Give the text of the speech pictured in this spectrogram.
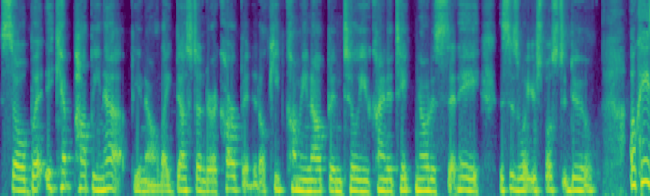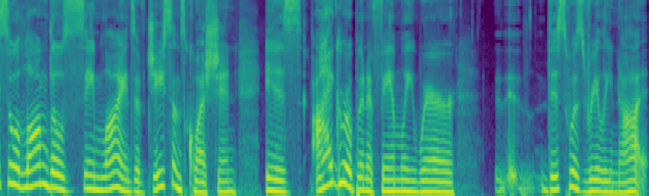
So but it kept popping up you know like dust under a carpet. It'll keep coming up until you kind of take notice that hey this is what you're supposed to do. Okay, so along those same lines of Jason's question is I grew up in a family where th- this was really not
